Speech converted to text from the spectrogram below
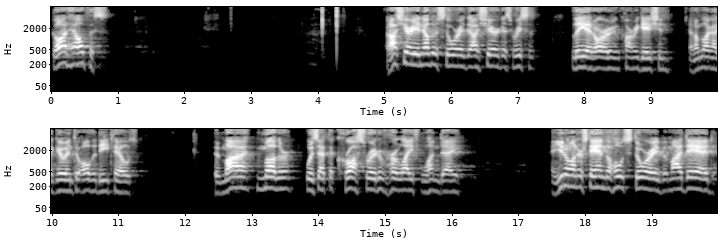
God help us. And I'll share you another story that I shared just recently at our own congregation, and I'm not going to go into all the details. But my mother was at the crossroad of her life one day. And you don't understand the whole story, but my dad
